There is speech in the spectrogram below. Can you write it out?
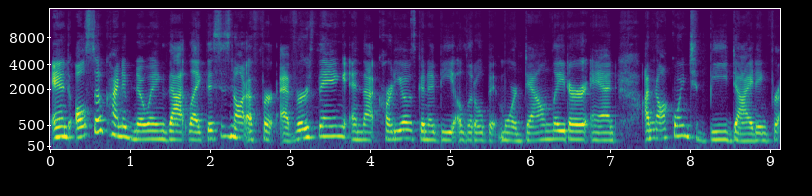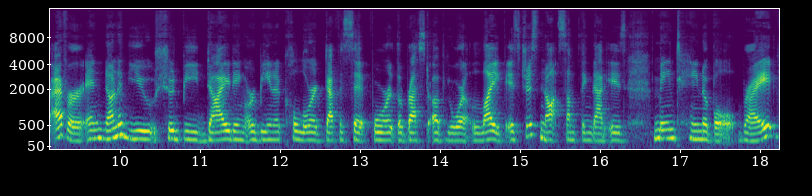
And also kind of knowing that like this is not a forever thing and that cardio is going to be a little bit more down later. And I'm not going to be dieting forever. And none of you should be dieting or be in a caloric deficit for the rest of your life. It's just not something that is maintainable right?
